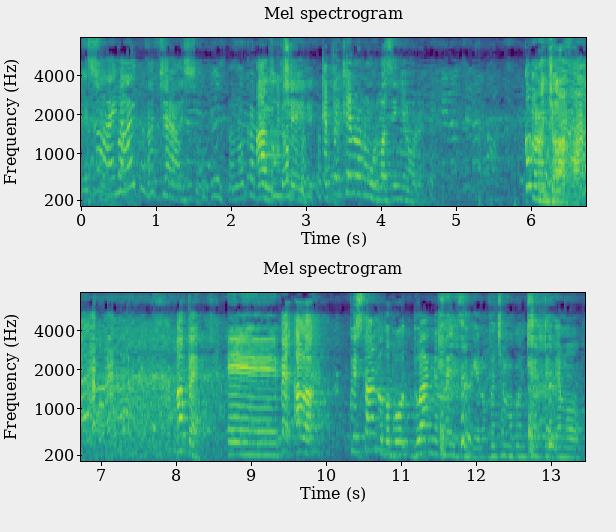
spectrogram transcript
Dai, noi cosa Non c'era nessuno. Non ho Ah, tu c'eri. E perché non urla, signore? Come non ce la fa? Vabbè, eh, beh, allora, quest'anno, dopo due anni e mezzo che non facciamo concerti, abbiamo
